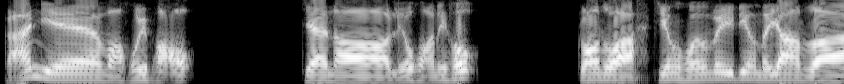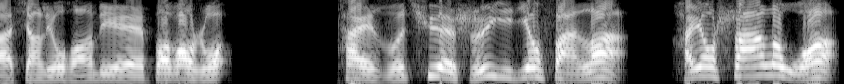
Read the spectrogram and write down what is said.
赶紧往回跑。见到刘皇帝后，装作惊魂未定的样子，向刘皇帝报告说：“太子确实已经反了，还要杀了我。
